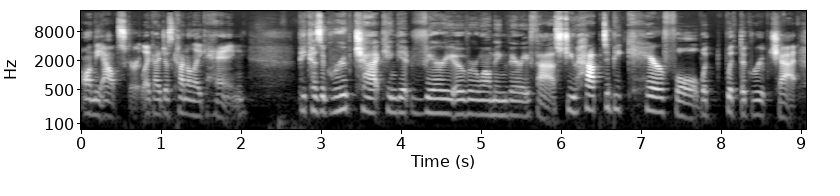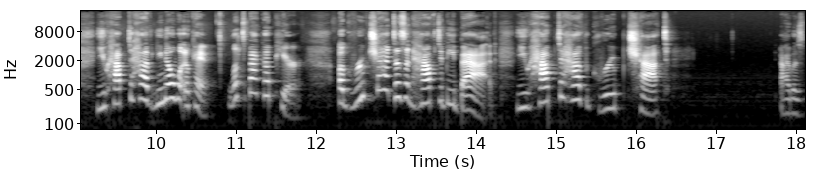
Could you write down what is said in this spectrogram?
on the outskirt. Like, I just kind of like hang because a group chat can get very overwhelming very fast. You have to be careful with with the group chat. You have to have, you know what? Okay, let's back up here a group chat doesn't have to be bad. You have to have group chat. I was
